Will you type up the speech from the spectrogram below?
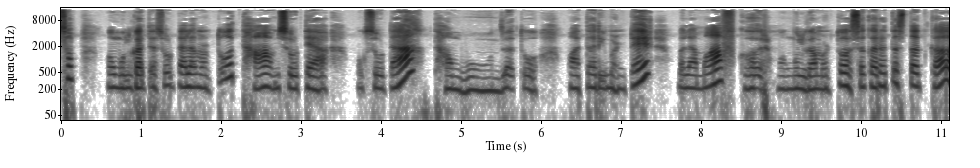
सप. मग मुलगा त्या सोट्याला म्हणतो थांब सोट्या. मग सोटा थांबवून जातो. म्हातारी म्हणते मला माफ कर. मग मुलगा म्हणतो असं करत असतात का?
